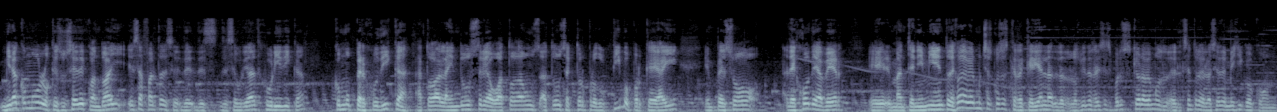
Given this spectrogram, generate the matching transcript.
Mira cómo lo que sucede cuando hay esa falta de, de seguridad jurídica, cómo perjudica a toda la industria o a, toda un, a todo un sector productivo, porque ahí empezó, dejó de haber eh, mantenimiento, dejó de haber muchas cosas que requerían los bienes raíces y por eso es que ahora vemos el centro de la Ciudad de México con,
